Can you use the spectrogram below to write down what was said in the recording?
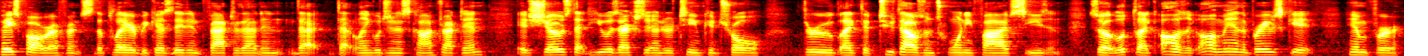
baseball reference, the player because they didn't factor that in that that language in his contract in, it shows that he was actually under team control through like the 2025 season. So it looked like, oh, I was like, oh man, the Braves get him for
